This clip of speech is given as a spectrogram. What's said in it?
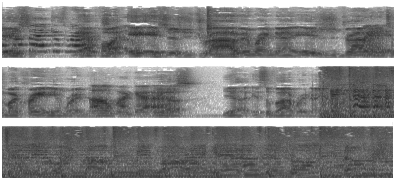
like, It's- my back is right. that part, it is just driving right now. It's just driving Babe. into my cranium right now. Oh my yeah, gosh. yeah, it's a vibe right now.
